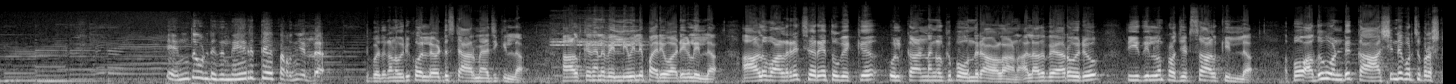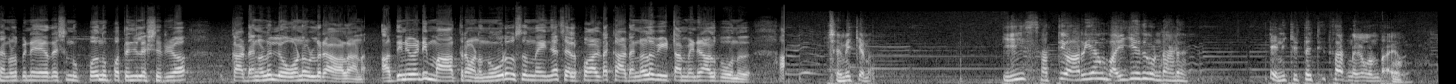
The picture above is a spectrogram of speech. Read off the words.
എന്തുകൊണ്ട് ഇത് നേരത്തെ പറഞ്ഞില്ല? ഇപ്പൊ ഇത് കാരണം ഒരു കൊല്ലമായിട്ട് സ്റ്റാർ മാജിക് ഇല്ല. ആൾക്ക് അങ്ങനെ വലിയ വലിയ പരിപാടികളില്ല. ആൾ വളരെ ചെറിയ തുകയ്ക്ക് ഉദ്ഘാടനങ്ങൾക്ക് പോകുന്ന ഒരാളാണ്. അല്ലാതെ വേറെ ഒരു രീതിയിലുള്ള പ്രൊജക്ട്സ് ആൾക്കില്ല. അപ്പോൾ അതുകൊണ്ട് കാശിന്റെ കുറച്ച് പ്രശ്നങ്ങൾ പിന്നെ ഏകദേശം മുപ്പത് മുപ്പത്തഞ്ച് ലക്ഷം രൂപ കടങ്ങളും ലോണും ഉള്ള ഒരാളാണ്. അതിനുവേണ്ടി മാത്രമാണ് നൂറ് ദിവസം കഴിഞ്ഞാൽ ചിലപ്പോൾ ആളുടെ കടങ്ങൾ വീട്ടാൻ വേണ്ടി ആൾ പോകുന്നത്. ക്ഷമിക്കണം. ഈ സത്യം അറിയാൻ വൈകിയത് കൊണ്ടാണ് എനിക്ക് തെറ്റിദ്ധാരണകൾ ഉണ്ടായത്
